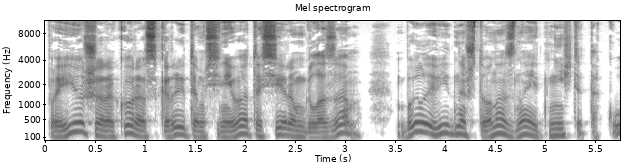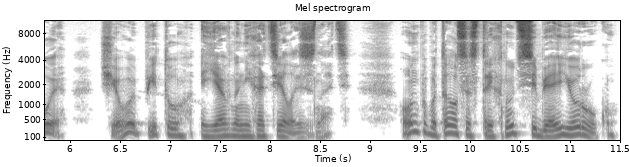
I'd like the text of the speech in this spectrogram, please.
По ее широко раскрытым синевато-серым глазам было видно, что она знает нечто такое, чего Питу явно не хотелось знать. Он попытался стряхнуть с себя ее руку.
